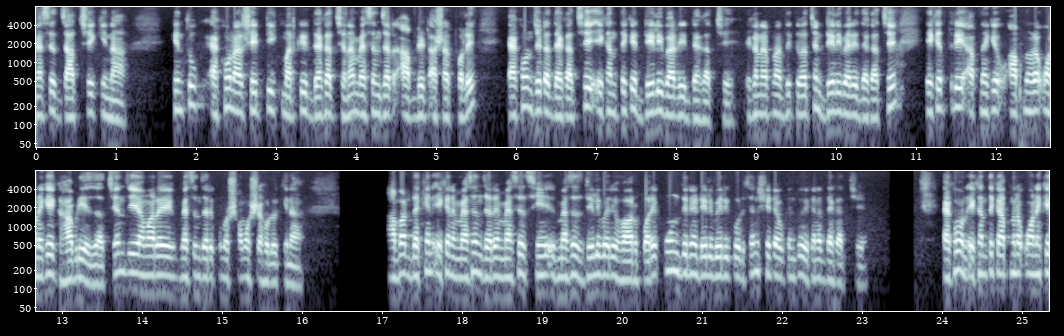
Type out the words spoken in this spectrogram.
মেসেজ যাচ্ছে কি না। কিন্তু এখন আর সেই টিক মার্কেট দেখাচ্ছে না মেসেঞ্জার আপডেট আসার ফলে। এখন যেটা দেখাচ্ছে, এখান থেকে ডেলিভারি দেখাচ্ছে। এখানে আপনারা দেখতে পাচ্ছেন ডেলিভারি দেখাচ্ছে। এক্ষেত্রে আপনাকে, আপনারা অনেকে ঘাবড়িয়ে যাচ্ছেন যে আমার মেসেঞ্জারে কোনো সমস্যা হলো কিনা আবার দেখেন এখানে মেসেঞ্জারে মেসেজ মেসেজ ডেলিভারি হওয়ার পরে কোন দিনে ডেলিভারি করেছেন সেটাও কিন্তু এখানে দেখাচ্ছে। এখন এখান থেকে আপনারা অনেকে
